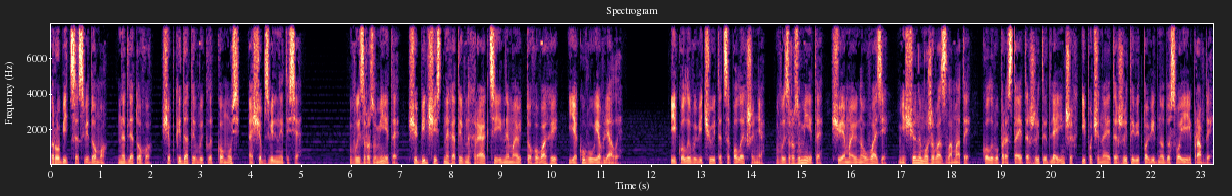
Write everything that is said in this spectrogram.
Робіть це свідомо, не для того, щоб кидати виклик комусь, а щоб звільнитися. Ви зрозумієте, що більшість негативних реакцій не мають того ваги, яку ви уявляли. І коли ви відчуєте це полегшення, ви зрозумієте, що я маю на увазі, ніщо не може вас зламати, коли ви перестаєте жити для інших і починаєте жити відповідно до своєї правди.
